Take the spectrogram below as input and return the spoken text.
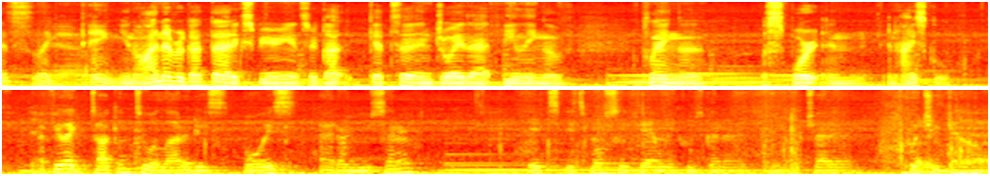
it's like Yeah. dang, you know. I never got that experience or got get to enjoy that feeling of playing a, a sport in in high school. I feel like talking to a lot of these boys at our youth center, it's it's mostly family who's gonna you know try to put you down.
